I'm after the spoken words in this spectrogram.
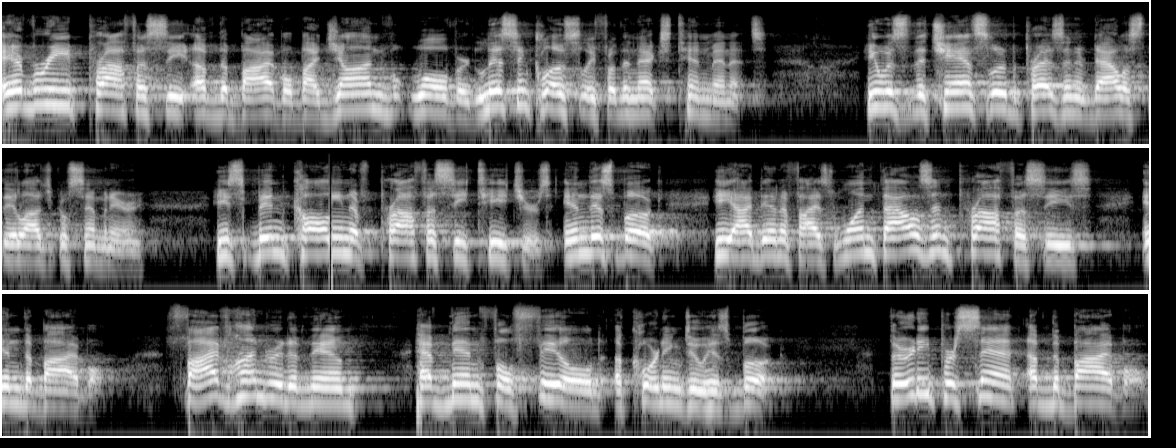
Every prophecy of the Bible by John Walvoord. Listen closely for the next 10 minutes. He was the chancellor, the president of Dallas Theological Seminary. He's been called of prophecy teachers. In this book, he identifies 1,000 prophecies in the Bible. 500 of them have been fulfilled according to his book. 30% of the Bible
